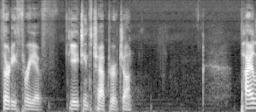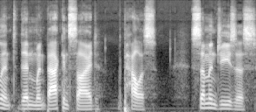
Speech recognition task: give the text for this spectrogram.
33 of the 18th chapter of John. Pilate then went back inside the palace, summoned Jesus,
